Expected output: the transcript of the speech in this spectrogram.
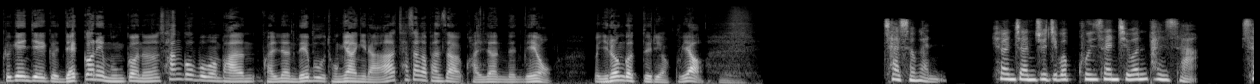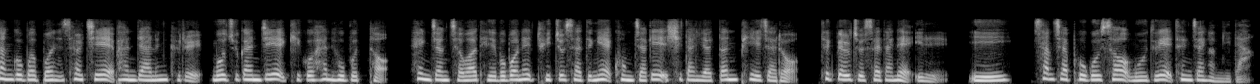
그게 이제 그 4건의 문건은 상고법원 반 관련 내부 동향이나 차상화 판사 관련된 내용 뭐 이런 것들이었고요. 차성한, 현 전주지법 군산지원 판사, 상고법원 설치에 반대하는 글을 모주간지에 기고한 후부터 행정처와 대법원의 뒷조사 등의 공작에 시달렸던 피해자로 특별조사단의 1, 2, 3차 보고서 모두에 등장합니다.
